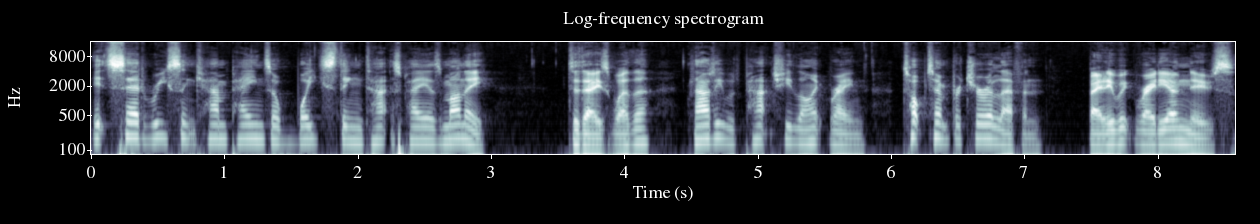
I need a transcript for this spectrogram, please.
it said recent campaigns are wasting taxpayers' money. Today's weather cloudy with patchy light rain, top temperature 11. Bailiwick Radio News.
